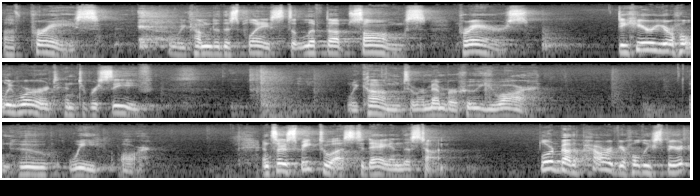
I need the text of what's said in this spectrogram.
of praise. We come to this place to lift up songs, prayers, to hear your holy word and to receive. We come to remember who you are and who we are. And so speak to us today in this time. Lord, by the power of your Holy Spirit,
